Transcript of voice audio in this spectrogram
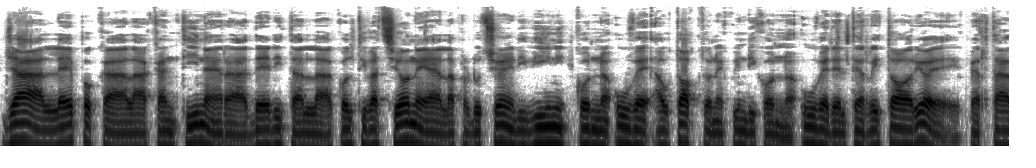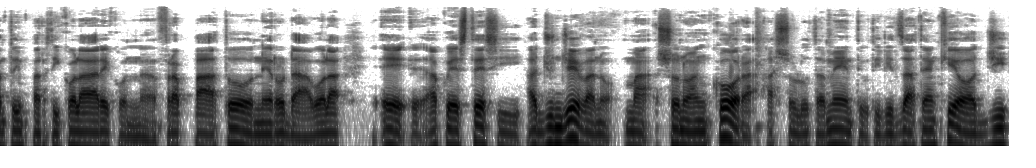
Già all'epoca la cantina era dedita alla coltivazione e alla produzione di vini con uve autoctone, quindi con uve del territorio e pertanto in particolare con frappato, nero d'avola e eh, a queste si aggiungevano, ma sono ancora assolutamente utilizzate anche oggi,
